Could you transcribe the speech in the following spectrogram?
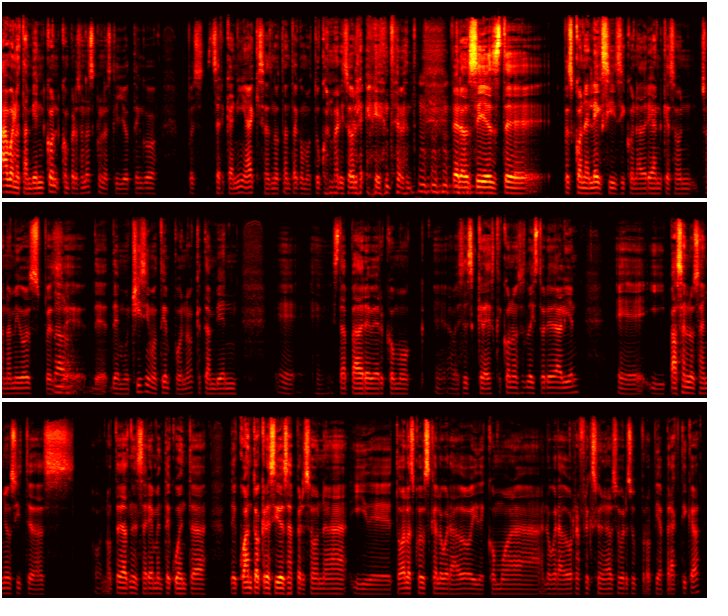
ah, bueno, también con, con personas con las que yo tengo pues cercanía, quizás no tanta como tú con Marisol, evidentemente, pero sí, este, pues con Alexis y con Adrián, que son, son amigos pues Claro. de, de- de muchísimo tiempo, ¿no? Que también eh, eh, está padre ver cómo eh, a veces crees que conoces la historia de alguien y pasan los años y te das o no te das necesariamente cuenta de cuánto ha crecido esa persona y de todas las cosas que ha logrado y de cómo ha logrado reflexionar sobre su propia práctica.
